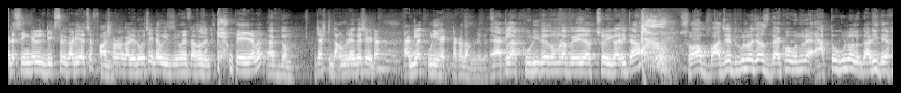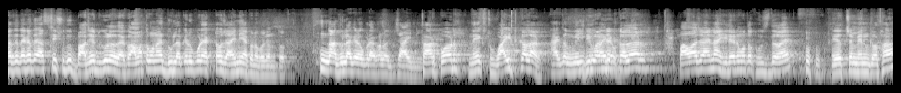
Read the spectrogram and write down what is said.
এটা সিঙ্গেল ডিস্কের গাড়ি আছে ফার্স্ট ওনার গাড়ি রয়েছে এটাও ইজিএমআই ফ্যাসিলিটি পেয়ে যাবে। একদম। জাস্ট দাম রেখেছে এটা এক লাখ কুড়ি হাজার টাকা দাম রেখেছে। এক লাখ কুড়িতে তোমরা পেয়ে যাচ্ছ এই গাড়িটা। সব বাজেটগুলো জাস্ট দেখো বন্ধুরা এতগুলো গাড়ি দেখাতে দেখাতে আসছি শুধু বাজেটগুলো দেখো। আমার তো মনে হয় দু লাখের উপরে একটাও যায়নি এখনও পর্যন্ত। না দু লাখের উপরে এখনও যায়নি। তারপর নেক্সট হোয়াইট কালার একদম মিল্কি ডিমান্ডেড কালার পাওয়া যায় না হিরের মতো খুঁজতে হয়। এই হচ্ছে মেন কথা।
